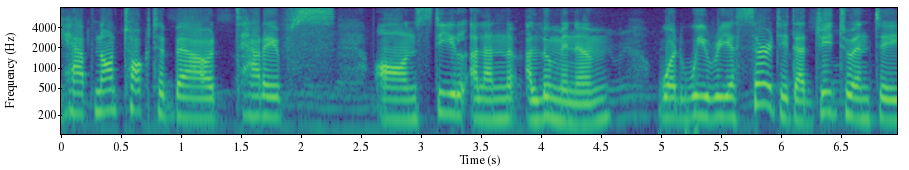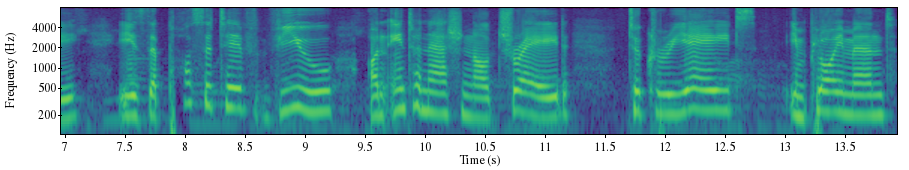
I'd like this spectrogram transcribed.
have not talked about tariffs on steel and aluminum. What we reasserted at G20 is the positive view on international trade to create employment,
